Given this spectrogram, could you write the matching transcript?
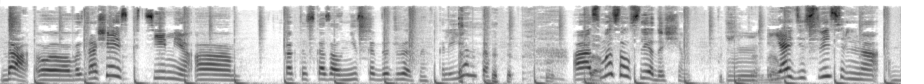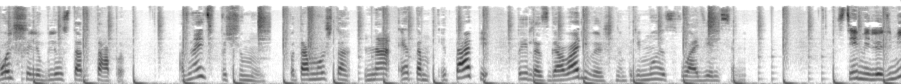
Да, э, возвращаясь к теме э, как ты сказал, низкобюджетных клиентов. А смысл в следующем. Я действительно больше люблю стартапы. А знаете почему? Потому что на этом этапе ты разговариваешь напрямую с владельцами. С теми людьми,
